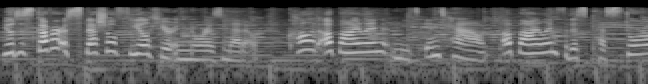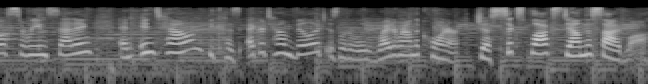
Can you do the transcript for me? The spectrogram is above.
You'll discover a special feel here in Nora's Meadow. Call it Up Island meets In Town. Up Island for this pastoral, serene setting, and In Town because Edgartown Village is literally right around the corner, just six blocks down the sidewalk.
